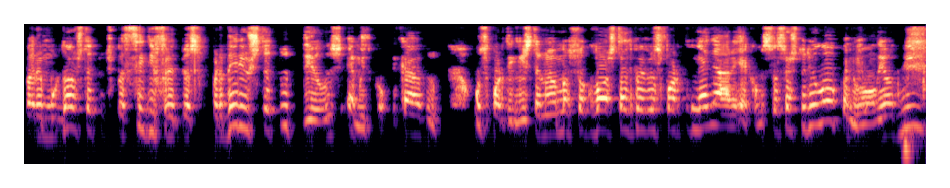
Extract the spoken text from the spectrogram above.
para mudar os estatutos para ser diferente, para eles perderem o estatuto deles, é muito complicado. O Sportingista não é uma pessoa que vai ao estádio para ver o Sporting ganhar. É como se fosse a história louca, quando vão ali ao domingo.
